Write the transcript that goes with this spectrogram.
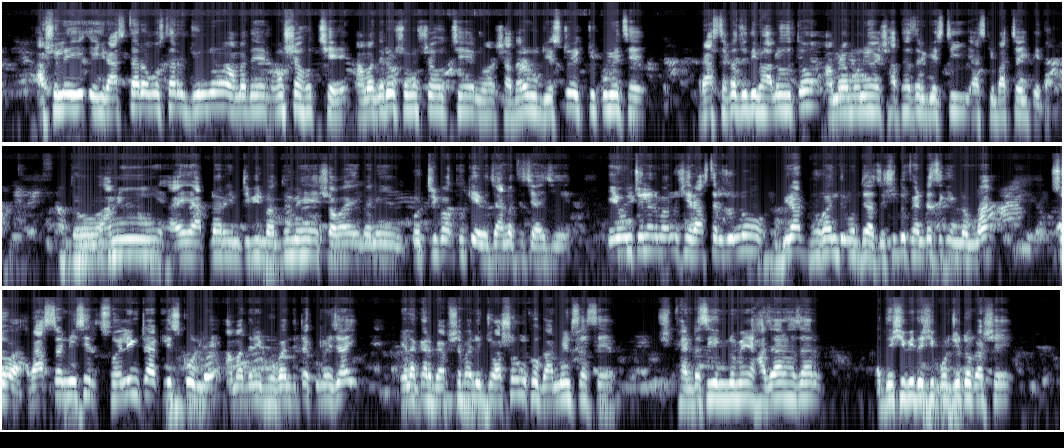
আসলে এই রাস্তার অবস্থার জন্য আমাদের সমস্যা হচ্ছে, আমাদেরও সমস্যা হচ্ছে সাধারণ গেস্টও একটু কমেছে। রাস্তাটা যদি ভালো হতো, আমরা মনে হয় সাত হাজার গেস্টই আজকে বাচ্চাই পেতাম। তো আমি এই আপনার এমটিভির মাধ্যমে সবাই মানে কর্তৃপক্ষকে জানাতে চাই যে, এই অঞ্চলের মানুষ এই রাস্তার জন্য বিরাট ভোগান্তির মধ্যে আছে, শুধু ফ্যান্টাসি কিংডম না। সো রাস্তার নিচের সোয়েলিংটা অ্যাটলিস্ট করলে আমাদের এই ভোগান্তিটা কমে যায়। এলাকার ব্যবসা বাণিজ্য অসংখ্য গার্মেন্টস আছে। ফ্যান্টাসি কিংডমে হাজার হাজার দেশি বিদেশি পর্যটক আসে।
